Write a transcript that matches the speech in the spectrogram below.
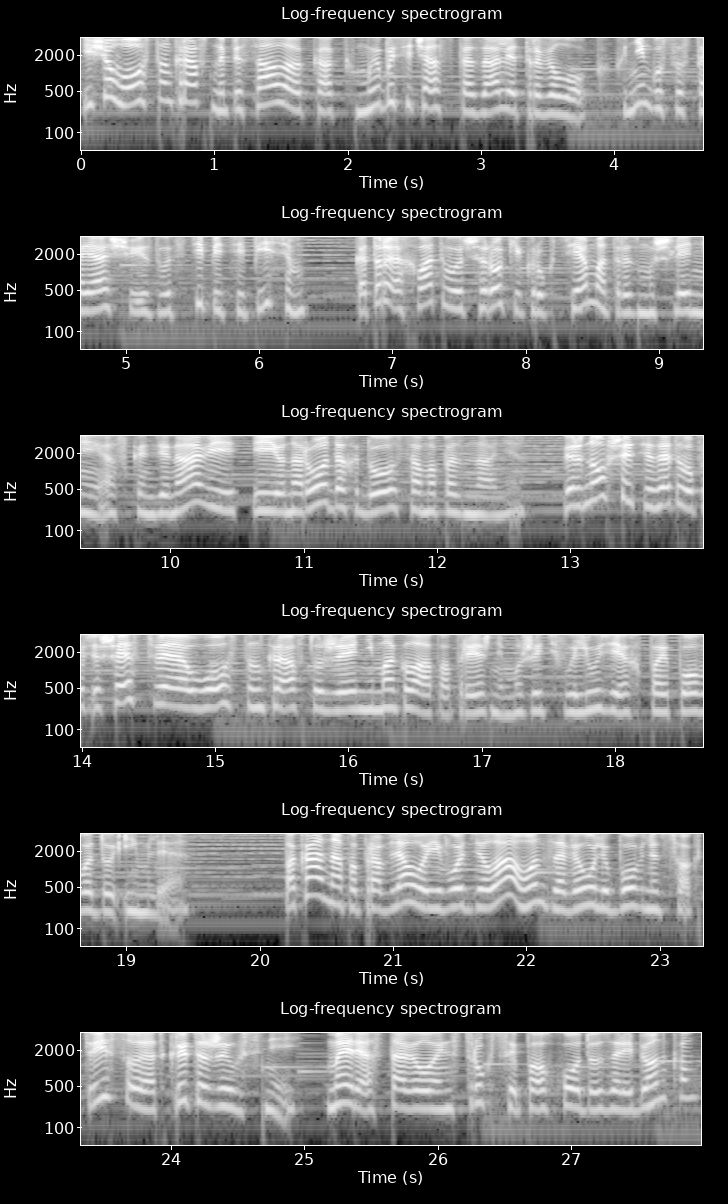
Еще Уолстонкрафт написала, как мы бы сейчас сказали, травелок, книгу, состоящую из 25 писем, которые охватывают широкий круг тем от размышлений о Скандинавии и ее народах до самопознания. Вернувшись из этого путешествия, Уолстонкрафт уже не могла по-прежнему жить в иллюзиях по поводу Имлия. Пока она поправляла его дела, он завел любовницу-актрису и открыто жил с ней. Мэри оставила инструкции по уходу за ребенком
